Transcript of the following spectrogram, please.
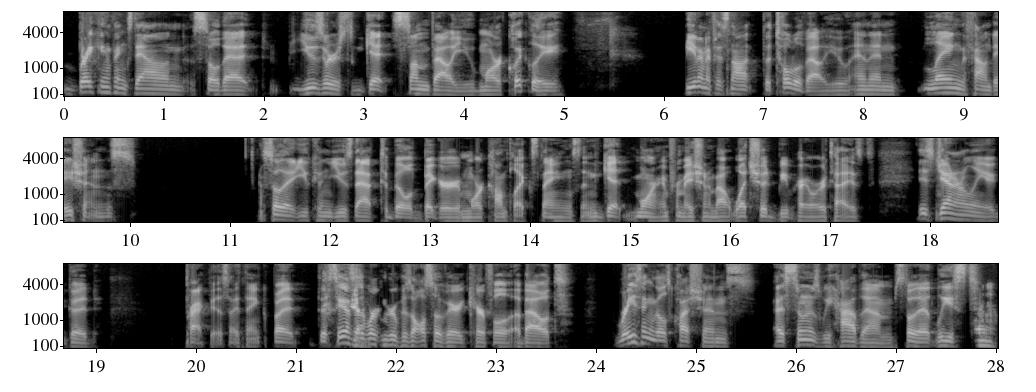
breaking things down so that users get some value more quickly even if it's not the total value and then laying the foundations so that you can use that to build bigger and more complex things and get more information about what should be prioritized is generally a good practice i think. But the css yeah. working group is also very careful about raising those questions as soon as we have them so that at least mm.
